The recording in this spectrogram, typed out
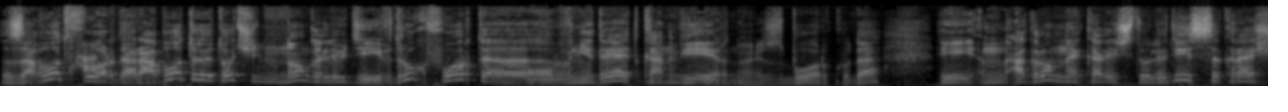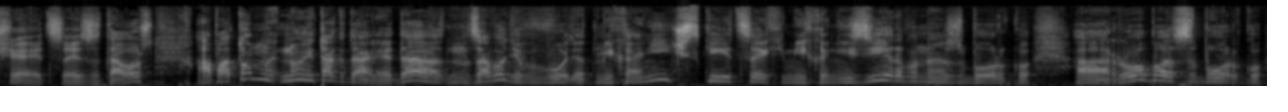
Завод Форда. Работают очень много людей. И вдруг Форд э, внедряет конвейерную сборку, да, и огромное количество людей сокращается из-за того, что... А потом, ну и так далее, да, на заводе вводят механические цехи, механизированную сборку, а, робосборку,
